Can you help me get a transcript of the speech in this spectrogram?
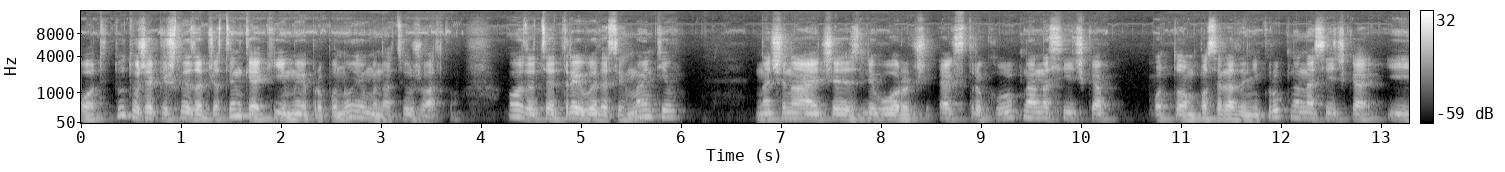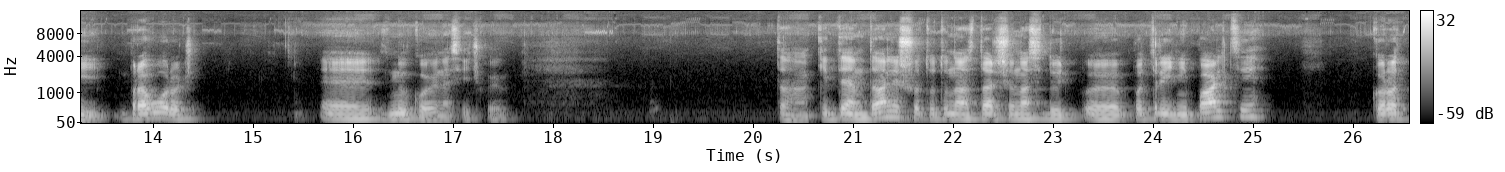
От, тут вже пішли запчастинки, які ми пропонуємо на цю жатку. Ось це три види сегментів. Починаючи з ліворуч екстра крупна насічка, потім посередині крупна насічка і праворуч е, з мілкою насічкою. Так, ідемо далі. Що тут у нас? Далі у нас йдуть е, потрійні пальці. Корот,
